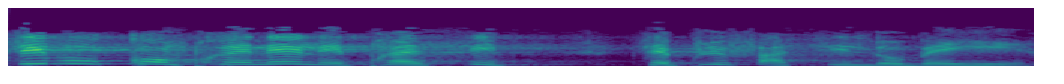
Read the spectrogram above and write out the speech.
Si vous comprenez les principes, c'est plus facile d'obéir.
